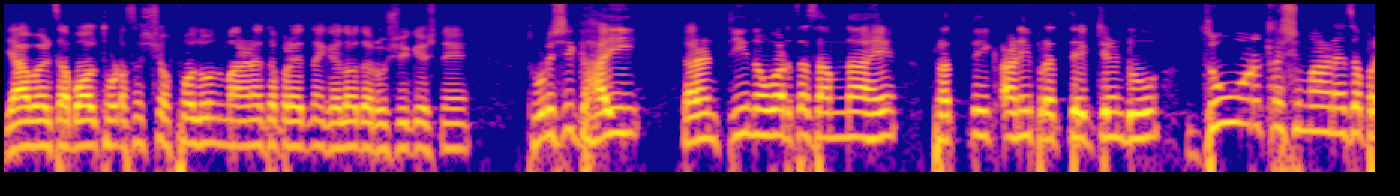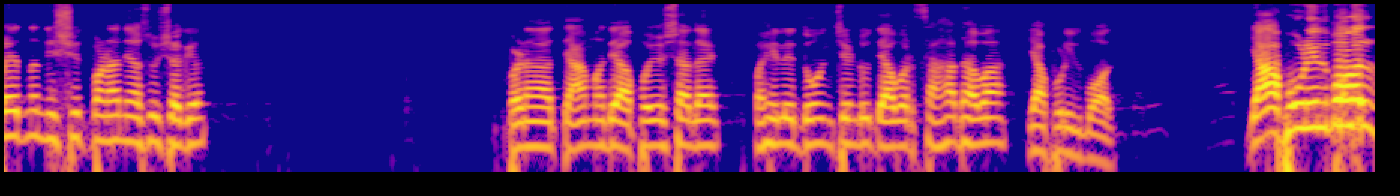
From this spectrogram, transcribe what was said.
यावेळचा बॉल थोडासा शफल होऊन मारण्याचा प्रयत्न केला होता ऋषिकेशने. थोडीशी घाई कारण तीन ओव्हरचा सामना आहे. प्रत्येक आणि प्रत्येक चेंडू जोरकश मारण्याचा प्रयत्न निश्चितपणाने असू शकेल. पण त्यामध्ये अपयश आलंय. पहिले दोन चेंडू त्यावर सहा धावा यापुढील बॉल यापुढील बॉल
